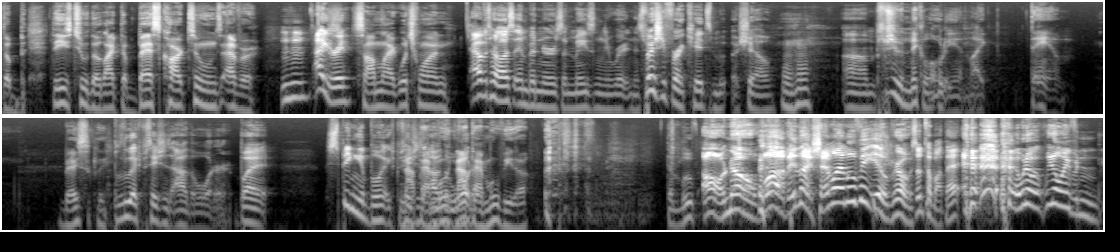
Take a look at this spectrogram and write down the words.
the these two the like the best cartoons ever. I agree. So I'm like, which one? Avatar: Last Airbender is amazingly written, especially for a kids mo- show. Mm-hmm. Um, especially with Nickelodeon. Like, damn, Basically, blew expectations out of the water. But speaking of blowing expectations out of movie. the Not water, that movie though. the movie. Oh no! Wow, the like Shyamalan movie. Ew, gross. Don't talk about that. we don't. We don't even.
